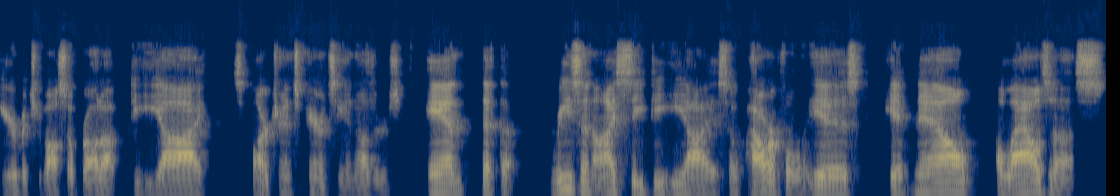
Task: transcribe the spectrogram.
here, but you've also brought up DEI, supplier transparency, and others. And that the reason I see DEI is so powerful is it now allows us,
